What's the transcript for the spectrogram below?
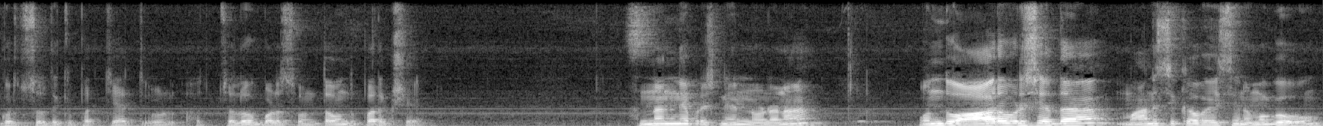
ಗುರುತಿಸೋದಕ್ಕೆ ಪತ್ತೆ ಹಚ್ಚ- ಹಚ್ಚಲು ಬಳಸುವಂಥ ಒಂದು ಪರೀಕ್ಷೆ. ಹನ್ನೊಂದನೇ ಪ್ರಶ್ನೆಯನ್ನು ನೋಡೋಣ. ಒಂದು ಆರು ವರ್ಷದ ಮಾನಸಿಕ ವಯಸ್ಸಿನ ಮಗು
